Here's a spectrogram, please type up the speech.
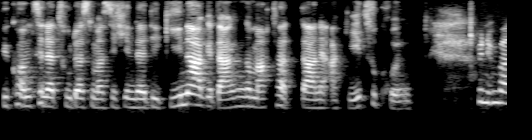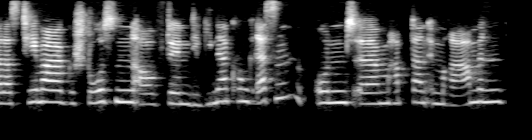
wie kommt es denn dazu, dass man sich in der Digina Gedanken gemacht hat, da eine AG zu gründen? Ich bin über das Thema gestoßen auf den Digina-Kongressen und ähm, habe dann im Rahmen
